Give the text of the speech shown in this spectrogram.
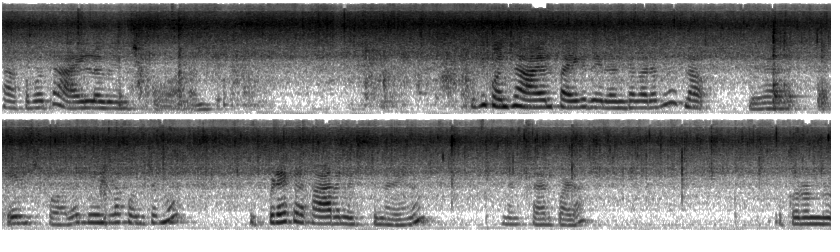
కాకపోతే ఆయిల్లో వేయించుకోవాలంటే ఇది కొంచెం ఆయిల్ పైకి తేలేంత వరకు ఇట్లా వేయించుకోవాలి. దీంట్లో కొంచెము ఇప్పుడే కారం ఇస్తున్నా నేను నాకు సరిపడా. ఒక రెండు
